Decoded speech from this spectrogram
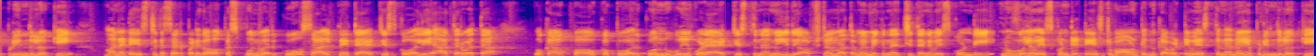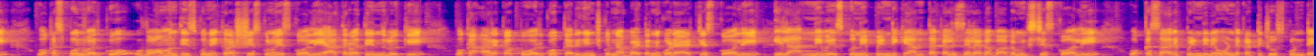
ఇప్పుడు ఇందులోకి మన టేస్ట్కి సరిపడగా ఒక స్పూన్ వరకు సాల్ట్ని అయితే యాడ్ చేసుకోవాలి. ఆ తర్వాత ఒక పావు కప్పు వరకు నువ్వులను కూడా యాడ్ చేస్తున్నాను. ఇది ఆప్షనల్ మాత్రమే మీకు నచ్చితేనే వేసుకోండి. నువ్వులు వేసుకుంటే టేస్ట్ బాగుంటుంది కాబట్టి వేస్తున్నాను. ఇప్పుడు ఇందులోకి ఒక స్పూన్ వరకు వామన్ తీసుకుని క్రష్ చేసుకుని వేసుకోవాలి. ఆ తర్వాత ఇందులోకి ఒక అరకప్పు వరకు కరిగించుకున్న బటర్ని కూడా యాడ్ చేసుకోవాలి. ఇలా అన్నీ వేసుకుని పిండికి అంతా కలిసేలాగా బాగా మిక్స్ చేసుకోవాలి. ఒక్కసారి పిండిని ఉండకట్టి చూసుకుంటే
